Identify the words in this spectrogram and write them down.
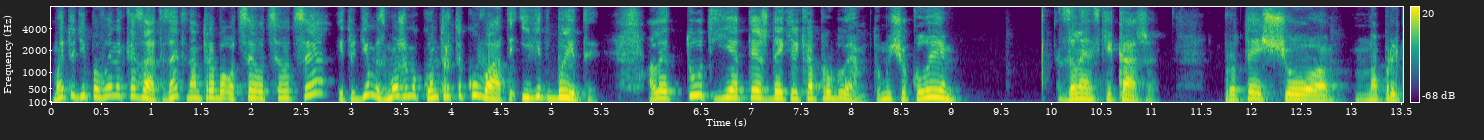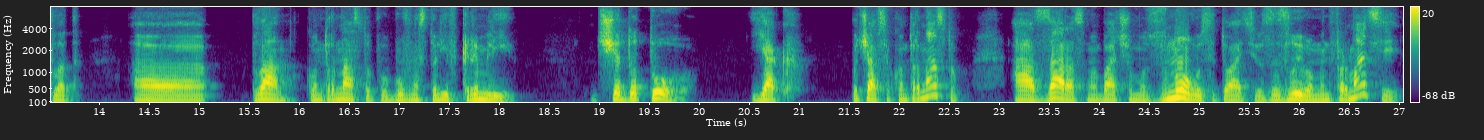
ми тоді повинні казати: знаєте, нам треба оце, оце, оце, і тоді ми зможемо контратакувати і відбити. Але тут є теж декілька проблем, тому що коли Зеленський каже про те, що, наприклад, е, план контрнаступу був на столі в Кремлі ще до того, як почався контрнаступ. А зараз ми бачимо знову ситуацію зі зливом інформації.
